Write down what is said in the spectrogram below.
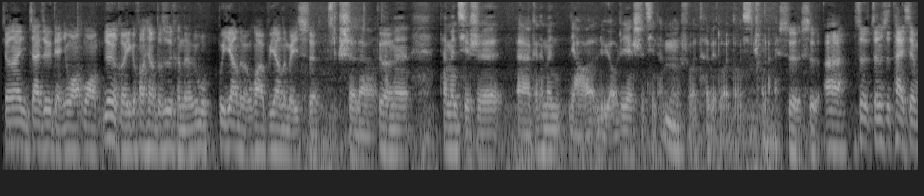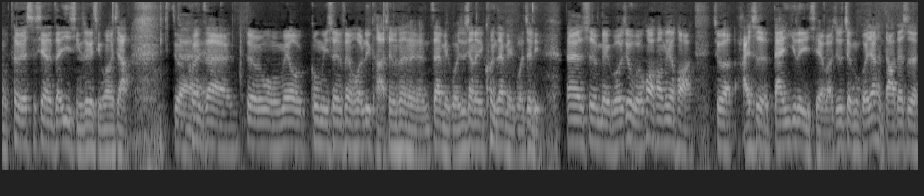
相当于你在这个点，你往往任何一个方向都是可能不不一样的文化，不一样的美食。是的，对他们他们其实呃跟他们聊旅游这件事情，他们能说特别多的东西出来。是是啊，这真是太羡慕，特别是现在在疫情这个情况下，就对困在对我们没有公民身份或绿卡身份的人，在美国就相当于困在美国这里。但是美国就文化方面的话，就还是单一了一些吧，就是整个国家很大，但是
